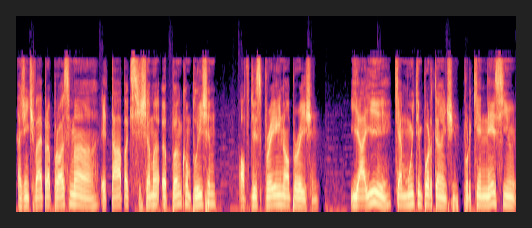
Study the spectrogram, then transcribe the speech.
a gente vai para a próxima etapa que se chama Upon Completion of the Spraying Operation. E aí que é muito importante, porque nesse,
